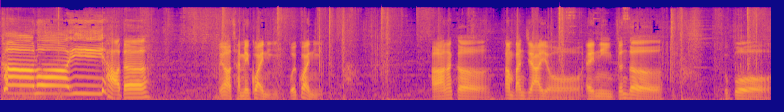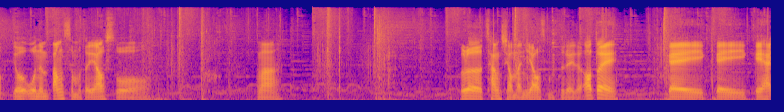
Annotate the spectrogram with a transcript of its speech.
克洛伊，好的，没有，才没怪你，不会怪你。好那个上班加油，哎，你真的，如果有我能帮什么的，要说。吗？除了唱小蛮腰什么之类的哦，对，给给给还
